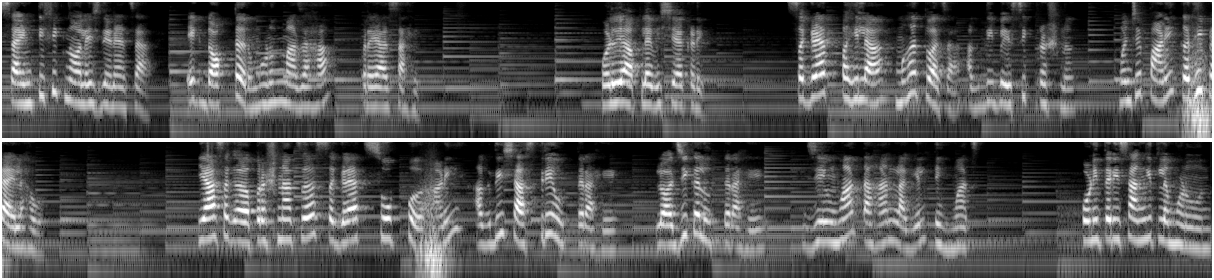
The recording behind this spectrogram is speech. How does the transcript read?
सायंटिफिक नॉलेज देण्याचा एक डॉक्टर म्हणून माझा हा प्रयास आहे. वळूया आपल्या विषयाकडे. सगळ्यात पहिला महत्त्वाचा अगदी बेसिक प्रश्न म्हणजे पाणी कधी प्यायला हवं? या सग प्रश्नाचं सगळ्यात सोपं आणि अगदी शास्त्रीय उत्तर आहे लॉजिकल उत्तर आहे जेव्हा तहान लागेल तेव्हाच. कोणीतरी सांगितलं म्हणून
